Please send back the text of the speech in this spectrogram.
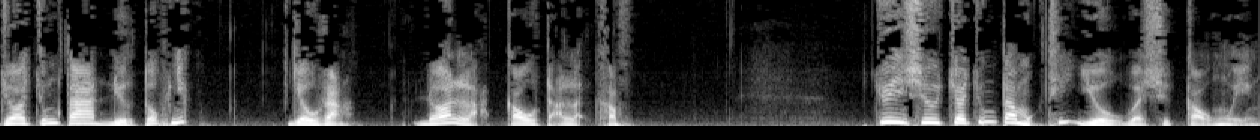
cho chúng ta điều tốt nhất, dầu rằng đó là câu trả lời không. Chúa Giêsu cho chúng ta một thí dụ về sự cầu nguyện,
